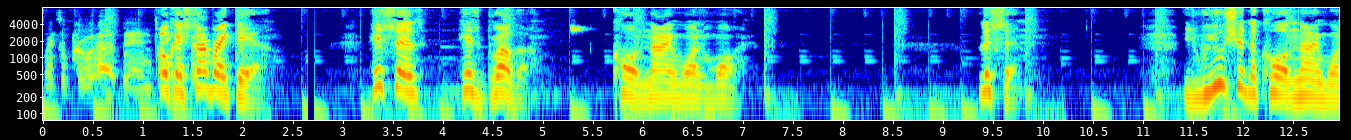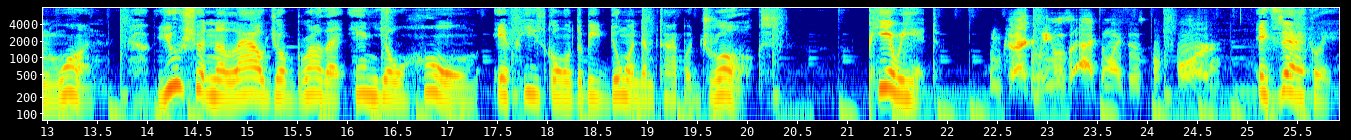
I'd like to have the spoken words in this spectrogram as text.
Mr. Prude had been. Okay, stop right there. He says his brother called 911. Listen, you shouldn't have called 911. You shouldn't allowed your brother in your home if he's going to be doing them type of drugs. Period. Exactly. He was acting like this before. Exactly.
